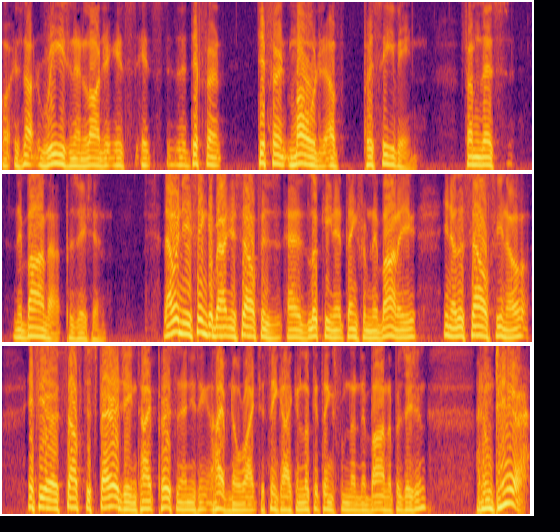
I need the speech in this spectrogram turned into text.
or it's not reason and logic. It's it's the different different mode of perceiving from this nibbana position. Now, when you think about yourself as as looking at things from nibbana, you, you know the self, you know if you're a self-disparaging type person and you think, I have no right to think I can look at things from the Nibbana position, I don't dare.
